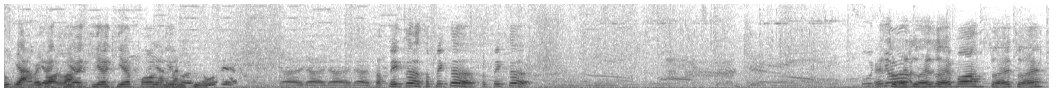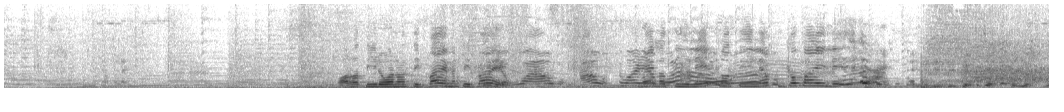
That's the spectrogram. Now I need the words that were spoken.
ทุกอย่างเคไปลียก่อนร์เคลีวะยร์เคลียร์เคลียร์ปอไม่เคงั้นลียร์มันก่อนคิวเนี่ยได้ได้ได้ได้สเปกเตอร์สเปกเตอร์สเปกเตอร์สเปกเตอร์สุดเฮ้ยยสอวยดสวยสวยปอสวยสวย อะไรอ๋อเราตีโดนมันติดใบมันติดใบเดี๋ยวกูเอาเอาตัวไม่เราตีเละเราตีแล้วมันก็ใบเละใบ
